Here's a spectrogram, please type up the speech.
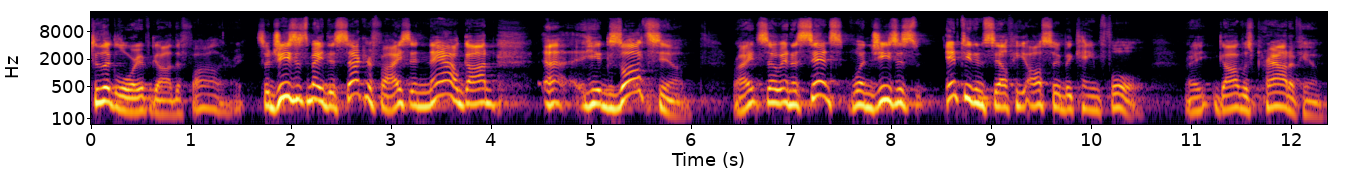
to the glory of God the Father. Right? So Jesus made this sacrifice, and now God, uh, He exalts Him, right? So, in a sense, when Jesus emptied Himself, He also became full right? God was proud of him.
